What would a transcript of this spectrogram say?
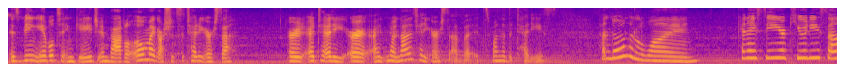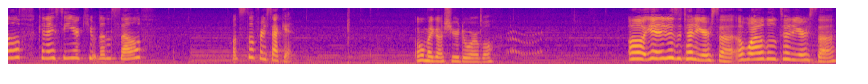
is being able to engage in battle. Oh my gosh, it's a Teddiursa. Or a Teddy, or, I, no, not a Teddiursa, but it's one of the Teddies. Hello, little one. Can I see your cutie self? Can I see your cute little self? Hold still for a second. Oh my gosh, you're adorable. Oh, yeah, it is a Teddiursa. A wild little Teddiursa.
